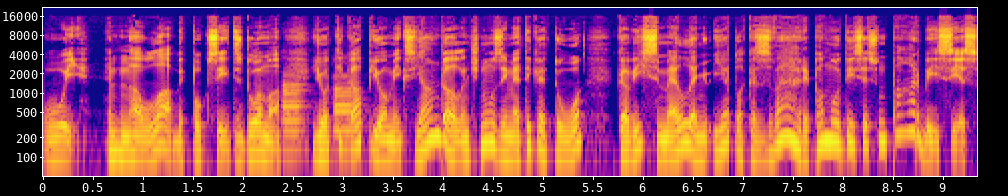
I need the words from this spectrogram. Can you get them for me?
Ui, nav labi, puksītis domā, jo tik apjomīgs jandāliņš nozīmē tikai to, ka visi meleņu ieplakas zvēri pamodīsies un pārbīsies,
